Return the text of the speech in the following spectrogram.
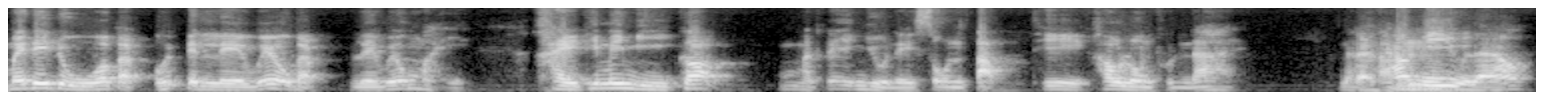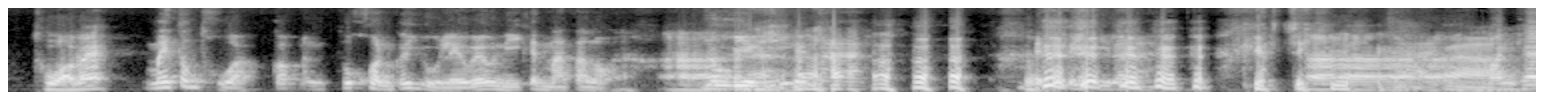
ไม่ได้ดูว่าแบบโอ๊ยเป็นเลเวลแบบเลเวลใหม่ ใครที่ไม่มีก็มันก็ยังอยู่ในโซนต่ำที่เข้าลงทุนได้นะ แต่ครัถ้าบมีอยู่แล้ว ถั่วไหมไม่ต้องถัวก็มันทุกคนก็อยู่เลเวลนี้กันมาตลอดาอยู่อย่างนี้กันมาเป็นปีแล้วนะอ่าใช่มันแค่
